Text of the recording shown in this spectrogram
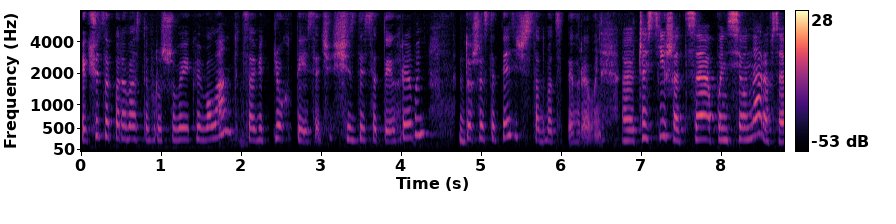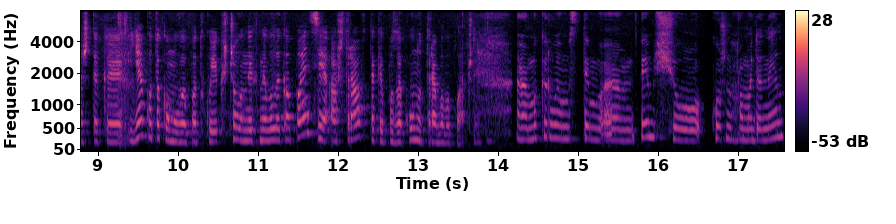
Якщо це перевести в грошовий еквівалент, це від 3060 гривень до 6120 гривень. Е, Частіше це пенсіонери, все ж таки. Як у такому випадку, якщо у них невелика пенсія, а штраф таки по закону треба виплачувати? Е, Ми керуємося тим, е, тим, що кожен громадянин,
